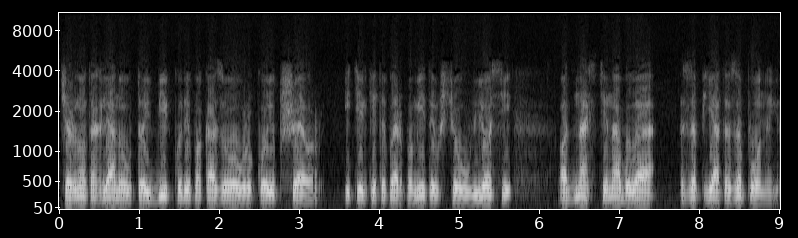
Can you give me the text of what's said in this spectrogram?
Чорнота глянув той бік, куди показував рукою Пшеор, і тільки тепер помітив, що у льосі одна стіна була зап'ята запоною.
